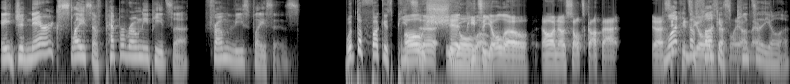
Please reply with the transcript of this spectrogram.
a generic slice of pepperoni pizza from these places. What the fuck is pizza? oh shit, Yolo? Pizza Yolo. Oh no, Salt's got that. Yeah, see, what the Yolo's fuck is Pizza Yolo? Yola?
